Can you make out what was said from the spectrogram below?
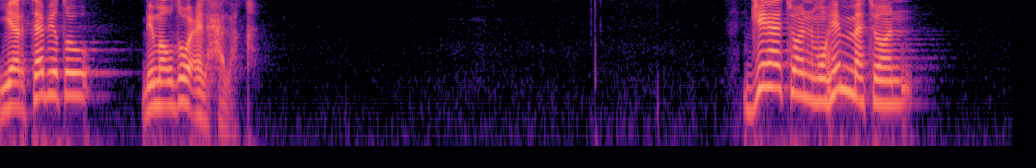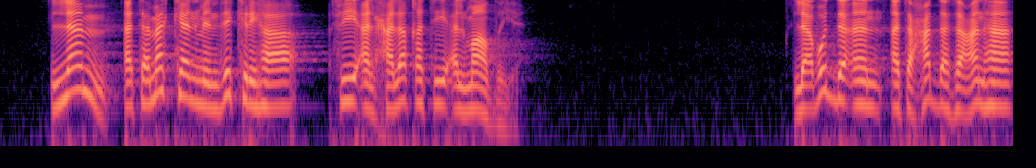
يرتبط بموضوع الحلقة جهة مهمة لم أتمكن من ذكرها في الحلقة الماضية. لابد أن أتحدث عنها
